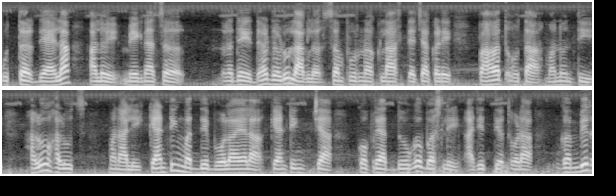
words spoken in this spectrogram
उत्तर द्यायला आलोय. मेघनाचं हृदय धडधडू लागलं. संपूर्ण क्लास त्याच्याकडे पाहत होता म्हणून ती हळूहळूच म्हणाली कॅन्टीनमध्ये बोलायला कॅन्टीनच्या कोपऱ्यात दोघं बसले. आदित्य थोडा गंभीर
